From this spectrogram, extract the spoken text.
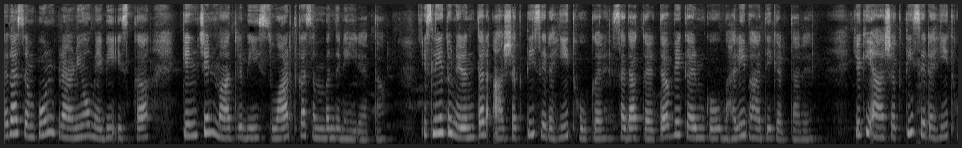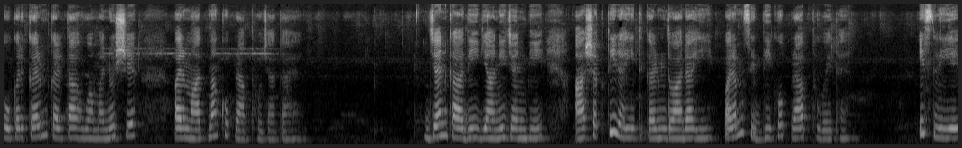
तथा संपूर्ण प्राणियों में भी इसका किंचन मात्र भी स्वार्थ का संबंध नहीं रहता। इसलिए तो निरंतर आसक्ति से रहित होकर सदा कर्तव्य कर्म को भली भांति करता रहे। क्योंकि आसक्ति से रहित होकर कर्म करता हुआ मनुष्य परमात्मा को प्राप्त हो जाता है। जन कादि ज्ञानी जन भी आसक्ति रहित कर्म द्वारा ही परम सिद्धि को प्राप्त हुए थे। इसलिए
